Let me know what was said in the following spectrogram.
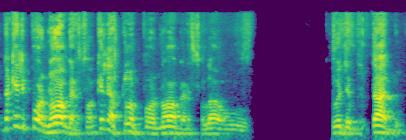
daquele pornógrafo, aquele ator pornógrafo lá, o, foi deputado.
